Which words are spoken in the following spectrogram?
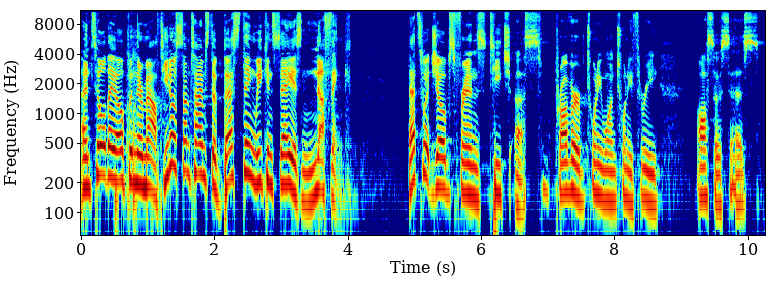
until they open their mouth. You know, sometimes the best thing we can say is nothing. That's what Job's friends teach us. Proverb 21 23 also says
